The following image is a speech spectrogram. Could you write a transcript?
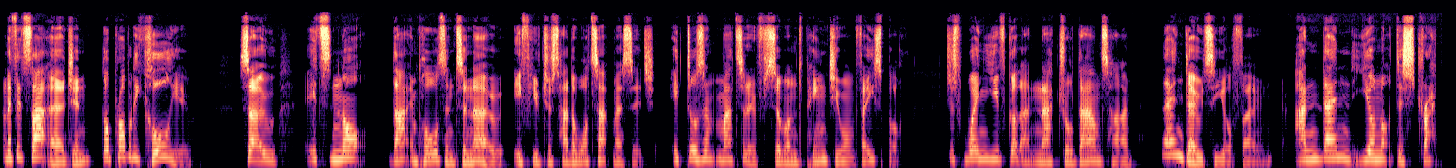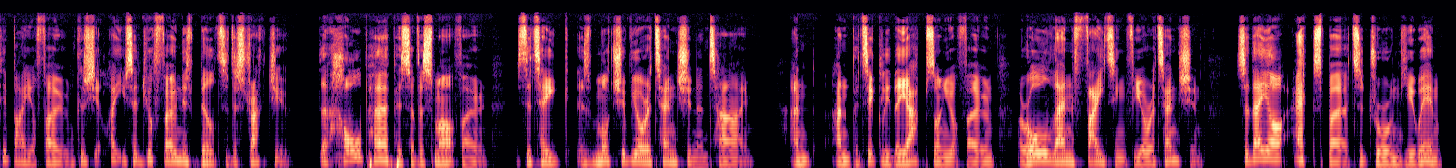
And if it's that urgent, they'll probably call you. So it's not that important to know if you've just had a WhatsApp message. It doesn't matter if someone's pinged you on Facebook. Just when you've got that natural downtime, then go to your phone. And then you're not distracted by your phone because, like you said, your phone is built to distract you. The whole purpose of a smartphone is to take as much of your attention and time, and, and particularly the apps on your phone are all then fighting for your attention. So they are experts at drawing you in.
